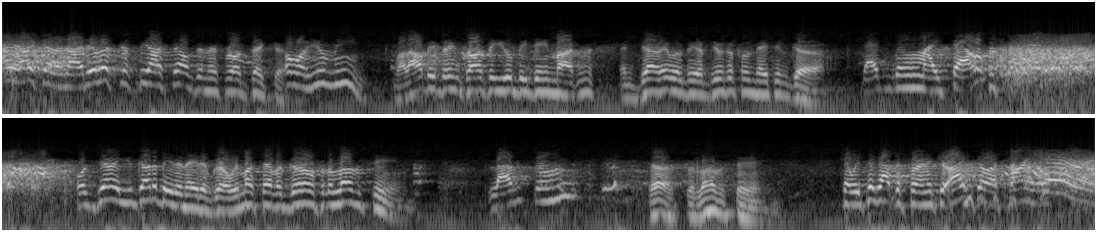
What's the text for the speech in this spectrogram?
Hey, I get an idea. Let's just be ourselves in this road picture. Oh, what do you mean? Well, I'll be Bing Crosby, you'll be Dean Martin, and Jerry will be a beautiful native girl. That's being myself. Well, Jerry, you got to be the native girl. We must have a girl for the love scene. Love scene? Yes, the love scene. Shall we pick out the furniture? I saw a fine. Jerry!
